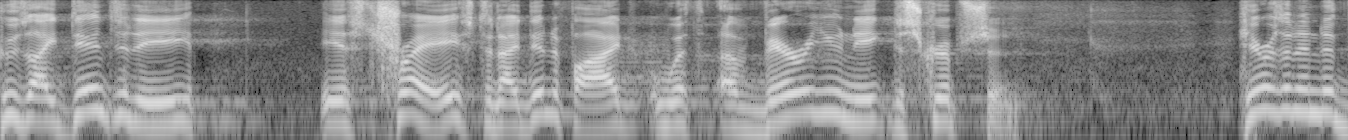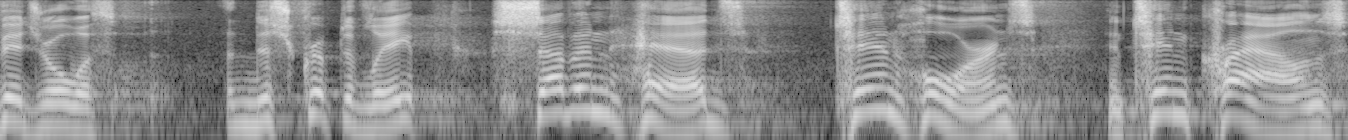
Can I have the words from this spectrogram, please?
whose identity is traced and identified with a very unique description. Here's an individual with descriptively seven heads, ten horns, and ten crowns,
